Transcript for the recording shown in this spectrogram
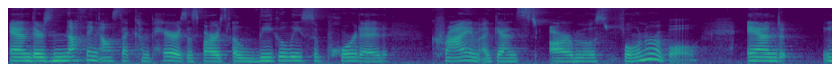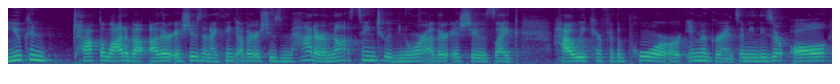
And there's nothing else that compares as far as a legally supported crime against our most vulnerable. And you can talk a lot about other issues, and I think other issues matter. I'm not saying to ignore other issues like how we care for the poor or immigrants. I mean, these are all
